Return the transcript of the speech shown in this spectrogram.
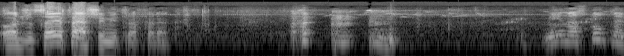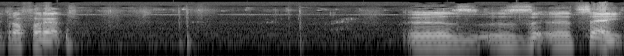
Отже, це є перший мій трафарет. Мій наступний трафарет. Е, з- з- е, цей.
